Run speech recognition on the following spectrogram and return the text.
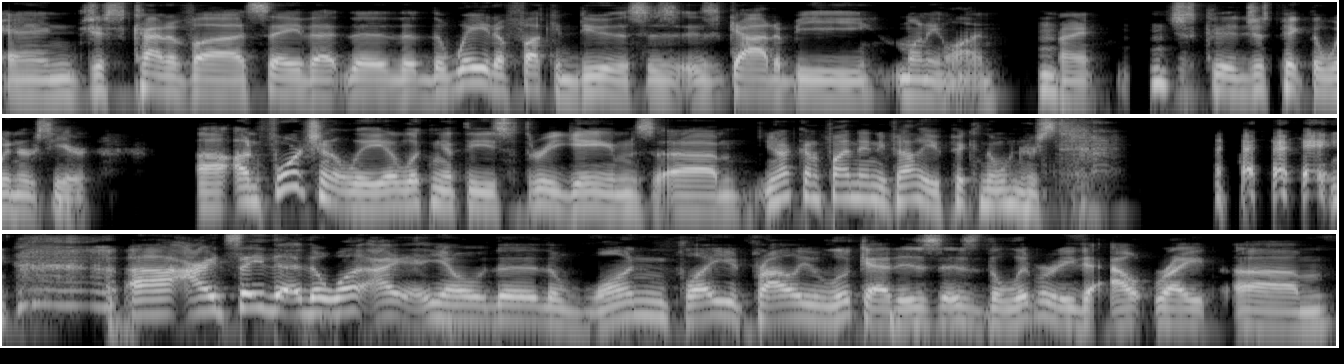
and just kind of uh, say that the, the the way to fucking do this is is got to be money line, right? Mm-hmm. Just just pick the winners here. Uh, unfortunately, looking at these three games, um, you're not going to find any value picking the winners. uh, I'd say the the one I you know the the one play you'd probably look at is is the Liberty to outright um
